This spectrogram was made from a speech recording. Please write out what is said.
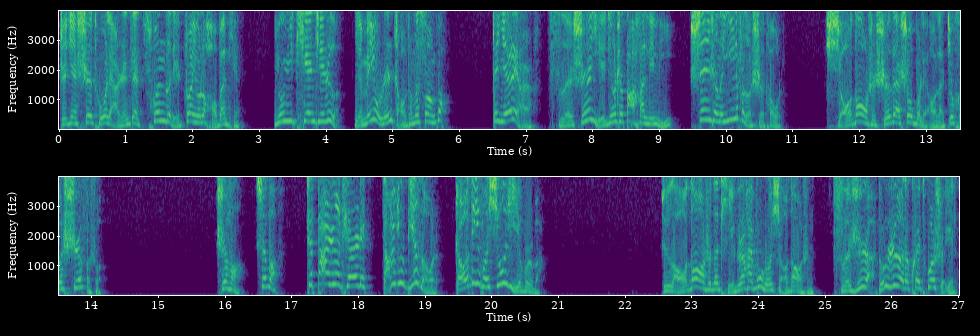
只见师徒俩人在村子里转悠了好半天，由于天气热，也没有人找他们算卦。这爷俩啊，此时已经是大汗淋漓，身上的衣服都湿透了。小道士实在受不了了，就和师傅说：“师傅。”师傅，这大热天的，咱们就别走了，找个地方休息一会儿吧。这老道士的体格还不如小道士呢，此时啊都热得快脱水了，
